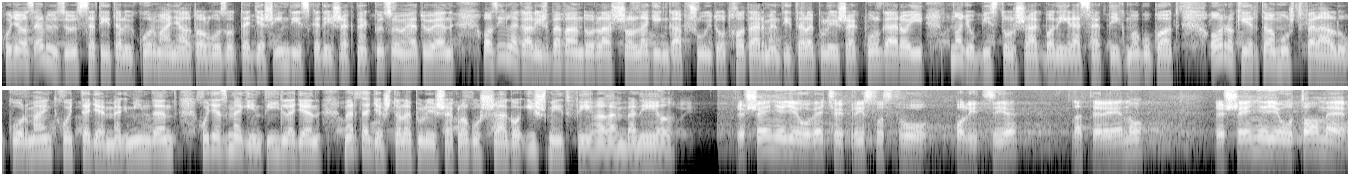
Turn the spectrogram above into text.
hogy az előző összetételő kormány által hozott egyes intézkedéseknek köszönhetően az illegális bevándorlással leginkább sújtott határmenti települések polgárai nagyobb biztonságban érezhették magukat. Arra kérte a most felálló kormányt, hogy tegyen meg mindent, hogy ez megint így legyen, mert egyes települések lakossága ismét félelemben él. Rešenje je u većoj prisustvu policije na terenu, Rešenje je u tome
